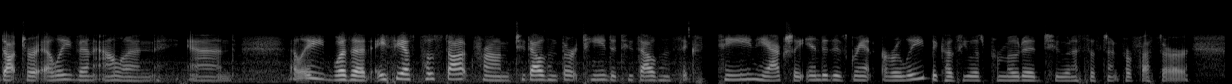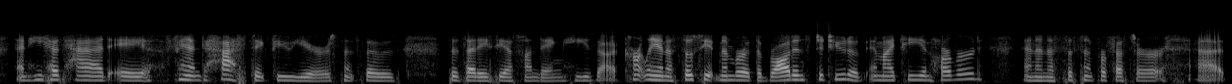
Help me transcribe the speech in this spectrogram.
Dr. Ellie Van Allen, and Ellie was an ACS postdoc from 2013 to 2016. He actually ended his grant early because he was promoted to an assistant professor and he has had a fantastic few years since those since that ACS funding. He's uh, currently an associate member at the Broad Institute of MIT and Harvard, and an assistant professor at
